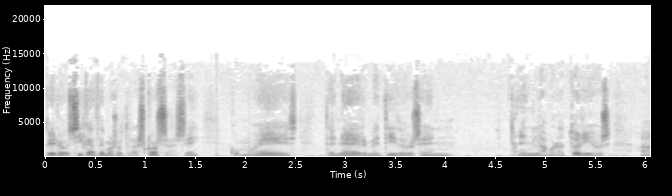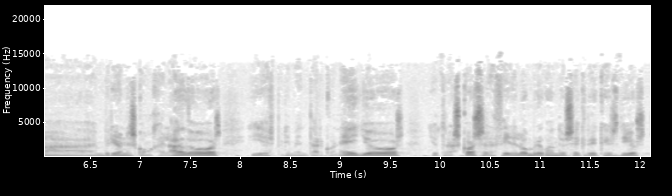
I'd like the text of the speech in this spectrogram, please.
Pero sí que hacemos otras cosas, ¿eh? como es tener metidos en, en laboratorios a embriones congelados y experimentar con ellos y otras cosas. Es decir, el hombre cuando se cree que es Dios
